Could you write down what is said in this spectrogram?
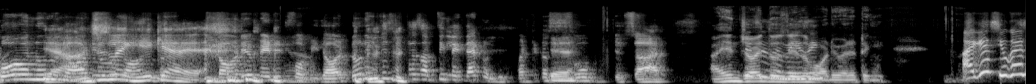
oh, no, yeah, no. I'm just like, hey, kya hai? The audio made it for me. The audio, no, no, it was something like that only. But it was yeah. so bizarre. I enjoyed those amazing. days of audio editing. I guess you guys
